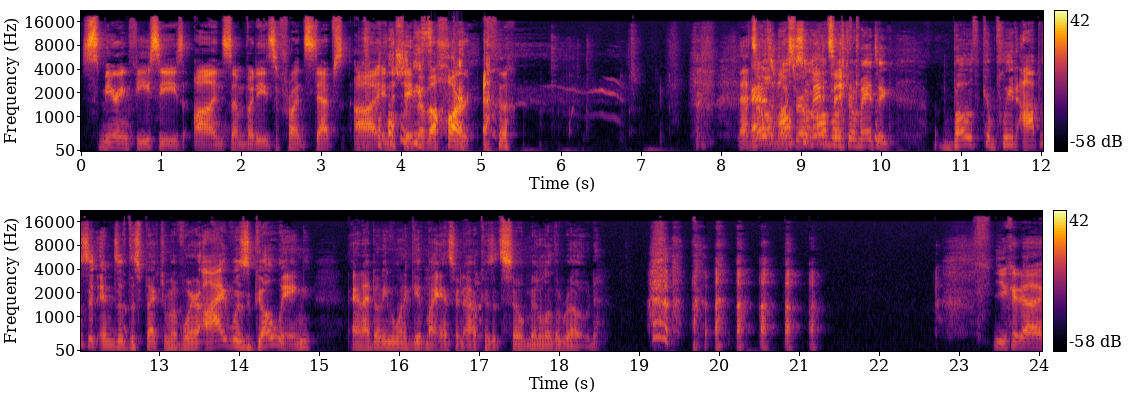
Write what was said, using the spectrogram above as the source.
smearing feces on somebody's front steps uh, in the shape of a heart. That's That almost romantic. almost romantic. Both complete opposite ends of the spectrum of where I was going, and I don't even want to give my answer now because it's so middle of the road. you could, uh,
